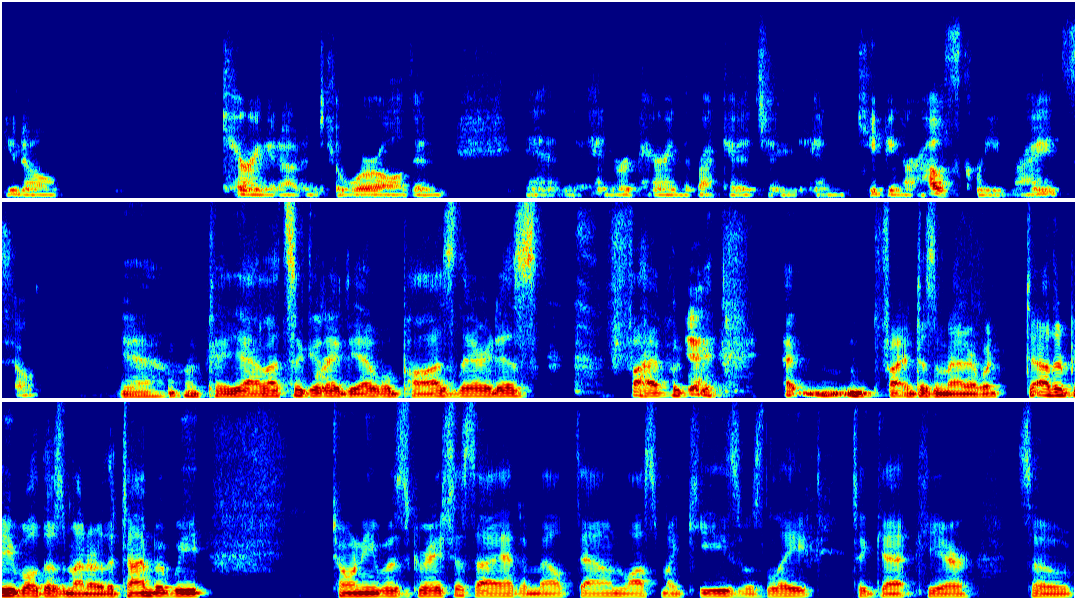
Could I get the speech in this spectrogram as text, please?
you know carrying it out into the world and and and repairing the wreckage and, and keeping our house clean, right? So yeah, okay, yeah, that's a good idea. We'll pause there. It is five. Yeah. Uh, five, it doesn't matter what to other people. It doesn't matter the time, but we. Tony was gracious. I had a meltdown, lost my keys, was late to get here. So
